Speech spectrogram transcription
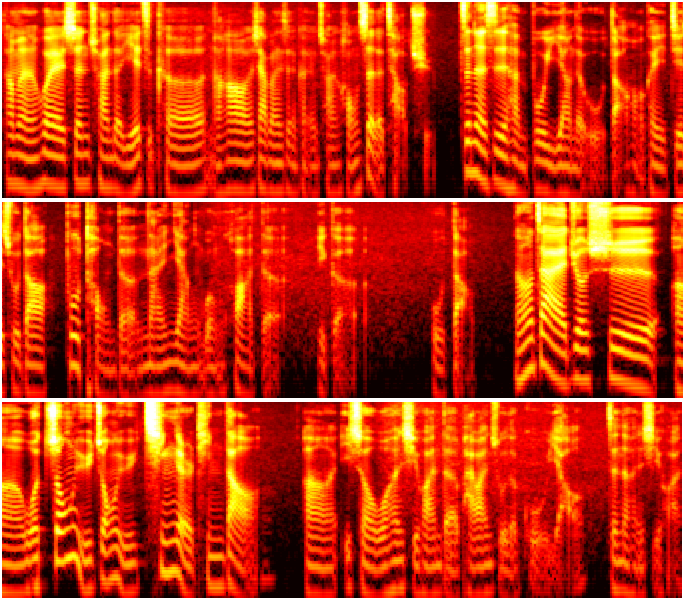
他们会身穿的椰子壳，然后下半身可能穿红色的草裙。真的是很不一样的舞蹈哈，可以接触到不同的南洋文化的一个舞蹈，然后再就是呃，我终于终于亲耳听到啊一首我很喜欢的排湾族的古谣，真的很喜欢。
